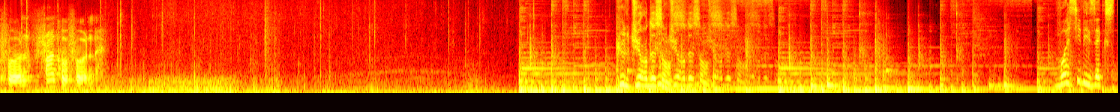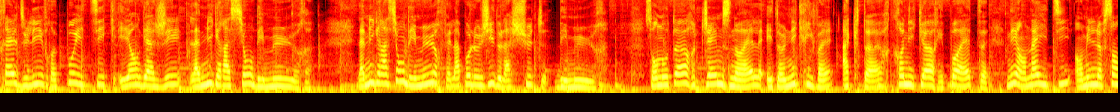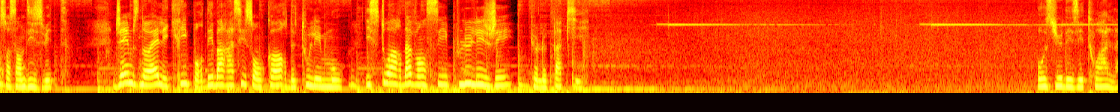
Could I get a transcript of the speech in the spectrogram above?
Francophone. Culture de sens. Voici des extraits du livre poétique et engagé La migration des murs. La migration des murs fait l'apologie de la chute des murs. Son auteur, James Noel, est un écrivain, acteur, chroniqueur et poète né en Haïti en 1978. James Noel écrit pour débarrasser son corps de tous les maux, histoire d'avancer plus léger que le papier. Aux yeux des étoiles,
